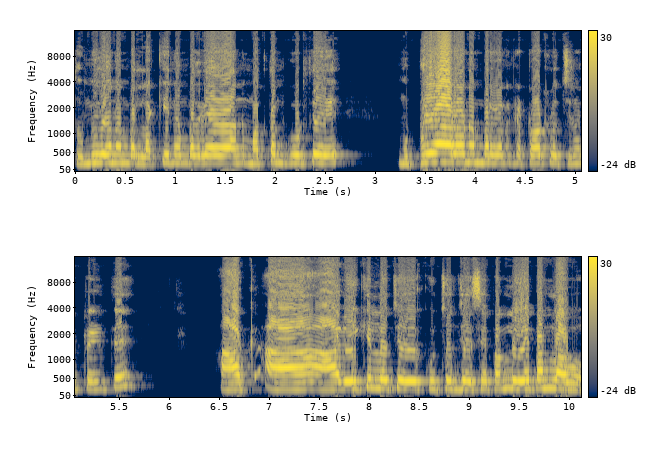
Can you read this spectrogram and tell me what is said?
తొమ్మిదో నెంబర్ లక్కీ నెంబర్ కదా అని మొత్తం కూడితే ముప్పై ఆరో నెంబర్ కనుక టోటల్ వచ్చినట్టయితే ఆ వెహికల్లో చే- కూర్చొని చేసే పనులు ఏ పనులు అవో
